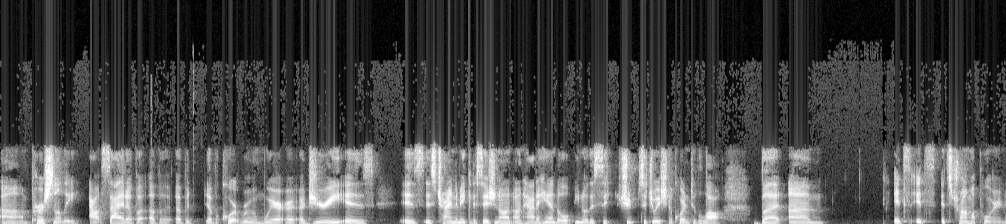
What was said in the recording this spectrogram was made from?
um, personally outside of a of a of a of a courtroom where a, a, jury is is is trying to make a decision on on how to handle you know this situation according to the law. But um, it's it's it's trauma porn.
